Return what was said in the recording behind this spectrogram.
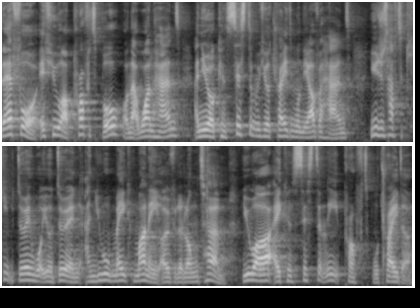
Therefore, if you are profitable on that one hand and you are consistent with your trading on the other hand, you just have to keep doing what you're doing and you will make money over the long term. You are a consistently profitable trader.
